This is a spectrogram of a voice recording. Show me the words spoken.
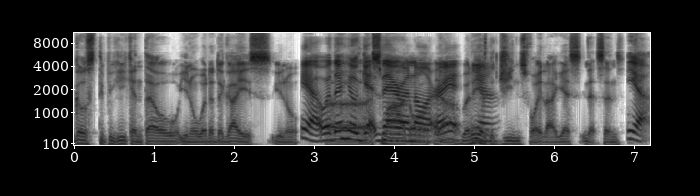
Girls typically can tell, you know, whether the guy is, you know, Yeah, whether he'll uh, get there or smart not, yeah, right? whether he has the genes for it, I guess, in that sense. yeah.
